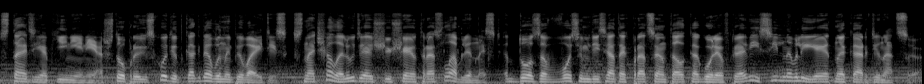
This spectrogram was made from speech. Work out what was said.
Стадия опьянения. Что происходит, когда вы напиваетесь? Сначала люди ощущают расслабленность. Доза в 0,8% алкоголя в крови сильно влияет на координацию.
